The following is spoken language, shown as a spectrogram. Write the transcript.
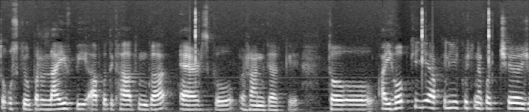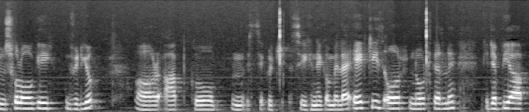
तो उसके ऊपर लाइव भी आपको दिखा दूँगा एड्स को रन करके। तो आई होप कि ये आपके लिए कुछ ना कुछ यूज़फुल होगी वीडियो और आपको इससे कुछ सीखने को मिला है। एक चीज़ और नोट कर लें कि जब भी आप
